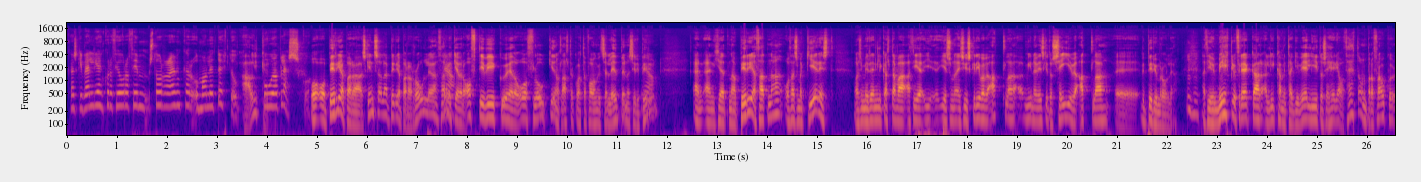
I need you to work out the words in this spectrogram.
kannski velja einhverja fjóra, fimm stórar æfingar og málið dött og Algjörlega. búið á bless sko. og, og byrja bara skynsala, byrja bara rólega þarf Já. ekki að vera oft í viku eða of flókið, náttúrulega alltaf gott að fá einhvern sem leiðbeina sér í byrjun en, en hérna byrja þarna og það sem að gerist og það sem ég reynir líka alltaf að, að því að ég, ég svona eins og ég skrifa við alla mína viðskipt og segi við alla eh, við byrjum rólega -hmm. að því ég er miklu frekar að líka minn taki vel í þetta og segja, heyr já þetta nú bara frákvör,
